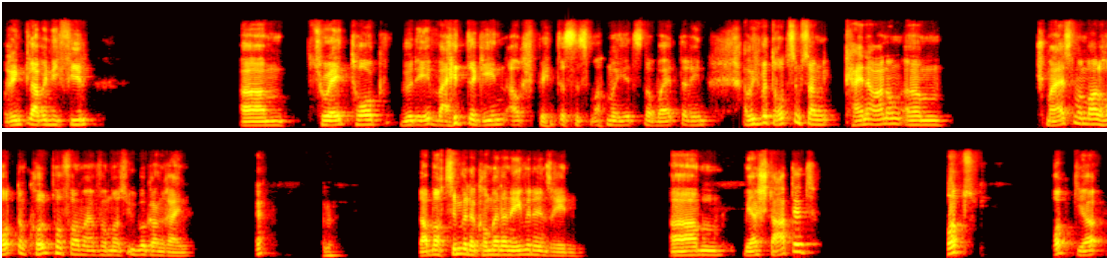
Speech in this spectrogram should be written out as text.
bringt glaube ich nicht viel. Ähm, Trade Talk würde eh weitergehen, auch spätestens machen wir jetzt noch weiterhin. Aber ich würde trotzdem sagen, keine Ahnung, ähm, schmeißen wir mal Hot und Cold Perform einfach mal als Übergang rein. Ja. Da macht Sinn, da kommen wir dann eh wieder ins Reden. Ähm, wer startet? Hot. Hot, ja.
